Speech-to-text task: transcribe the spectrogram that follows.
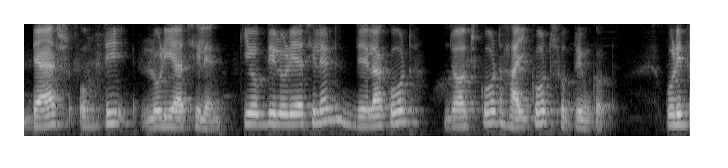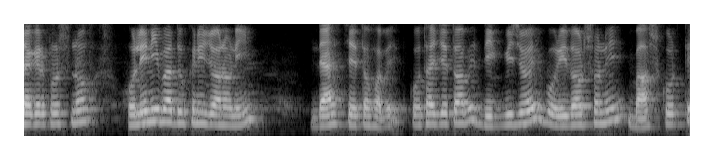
ড্যাশ অবধি লড়িয়াছিলেন। কি অবধি লড়িয়াছিলেন? জেলা কোর্ট, জজ কোর্ট, হাইকোর্ট, সুপ্রিম কোর্ট। কুড়ির দাগের প্রশ্ন, হলেনি বা দুঃখিনী জননী ড্যাশ যেতে হবে। কোথায় যেতে হবে? দিগ্বিজয়ে পরিদর্শনে বাস করতে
